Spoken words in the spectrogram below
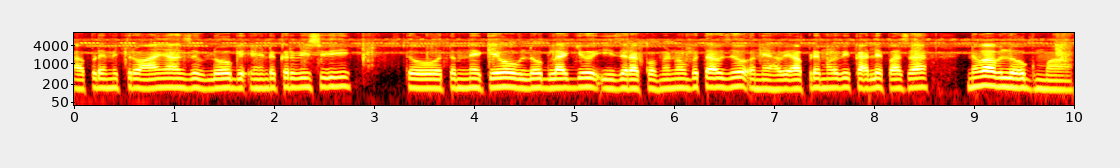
આપણે મિત્રો અહીંયા જ વ્લોગ એન્ડ કરવી છીએ તો તમને કેવો વ્લોગ લાગ્યો એ જરા કોમેન્ટમાં બતાવજો અને હવે આપણે મળવી કાલે પાછા નવા વ્લોગમાં.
